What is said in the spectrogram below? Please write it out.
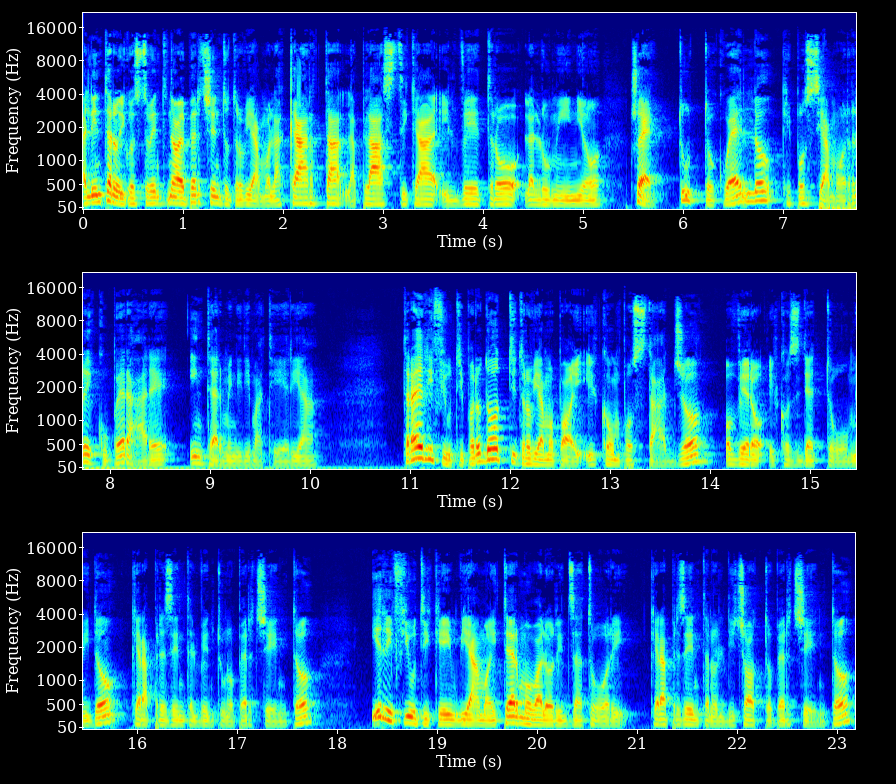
All'interno di questo 29% troviamo la carta, la plastica, il vetro, l'alluminio, cioè tutto quello che possiamo recuperare in termini di materia. Tra i rifiuti prodotti troviamo poi il compostaggio, ovvero il cosiddetto umido, che rappresenta il 21%, i rifiuti che inviamo ai termovalorizzatori, che rappresentano il 18%,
